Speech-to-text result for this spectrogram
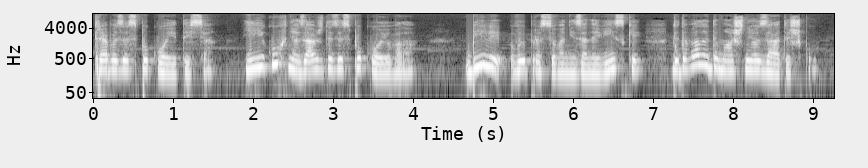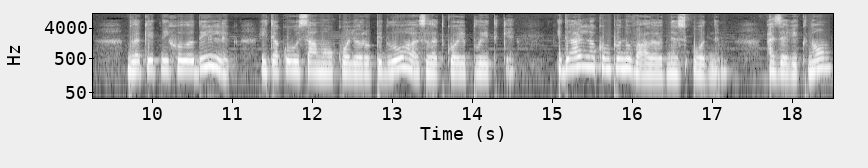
Треба заспокоїтися. Її кухня завжди заспокоювала. Білі випрасувані занавіски додавали домашнього затишку. Блакитний холодильник і такого самого кольору підлога з гладкої плитки ідеально компонували одне з одним, а за вікном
